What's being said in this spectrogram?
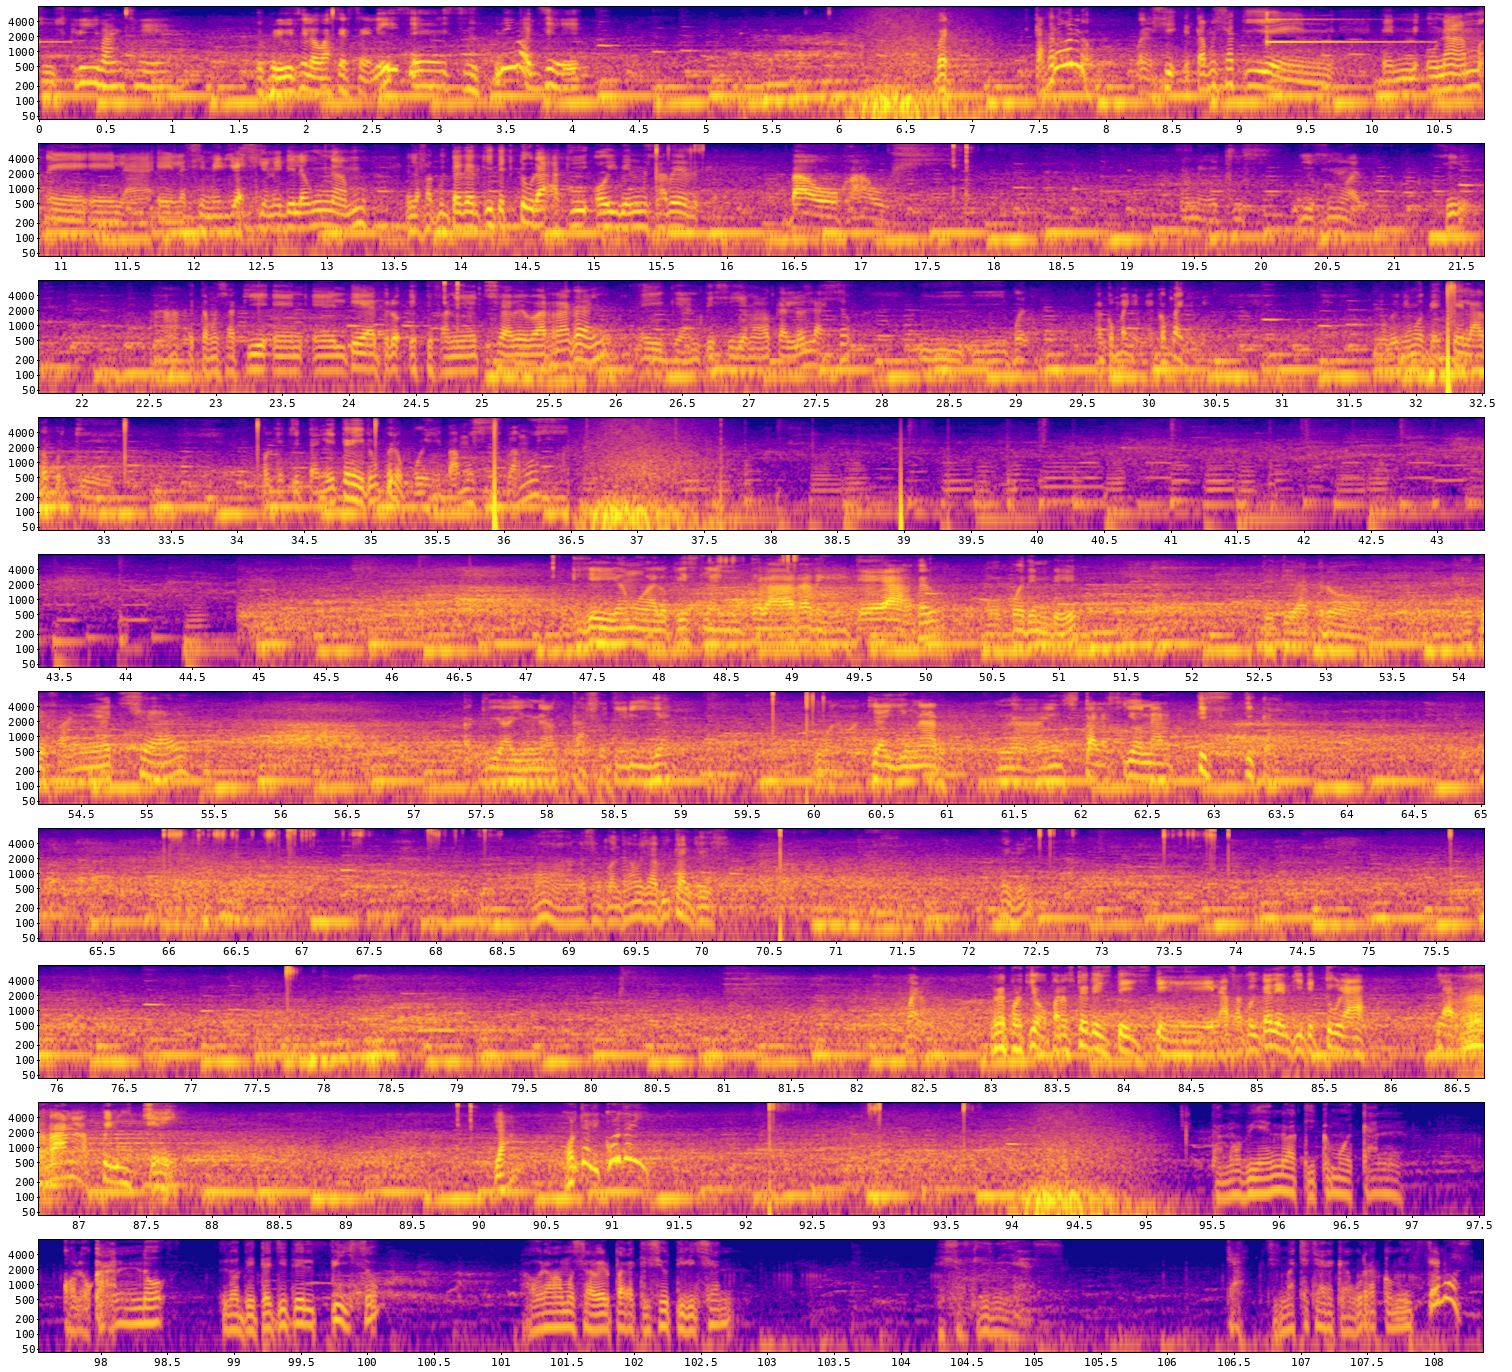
suscríbanse. Suscribirse lo va a hacer felices. Suscríbanse. Bueno, ¿estás grabando? Bueno, sí, estamos aquí en, en UNAM, eh, en, la- en las inmediaciones de la UNAM, en la Facultad de Arquitectura. Aquí hoy venimos a ver Bauhaus. MX19. ¿Sí? Estamos aquí en el Teatro Estefanía Chávez Barragán, eh, que antes se llamaba Carlos Lazo. Y, bueno, acompáñame, acompáñame. Nos venimos de este lado porque. Porque aquí está el letrero, pero pues vamos, vamos. Aquí ya llegamos a lo que es la entrada del teatro, como pueden ver. De teatro Estefanía Chávez. Aquí hay una cafetería. Aquí hay una, una instalación artística. Ah, nos encontramos a Beetlejuice. Muy bien. Bueno, reportó para ustedes desde la Facultad de Arquitectura la rana peluche. ¡Córtale, córtale! Estamos viendo aquí cómo están colocando los detalles del piso. Ahora vamos a ver para qué se utilizan esas líneas. Ya, sin más chachara que aburra, comencemos.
